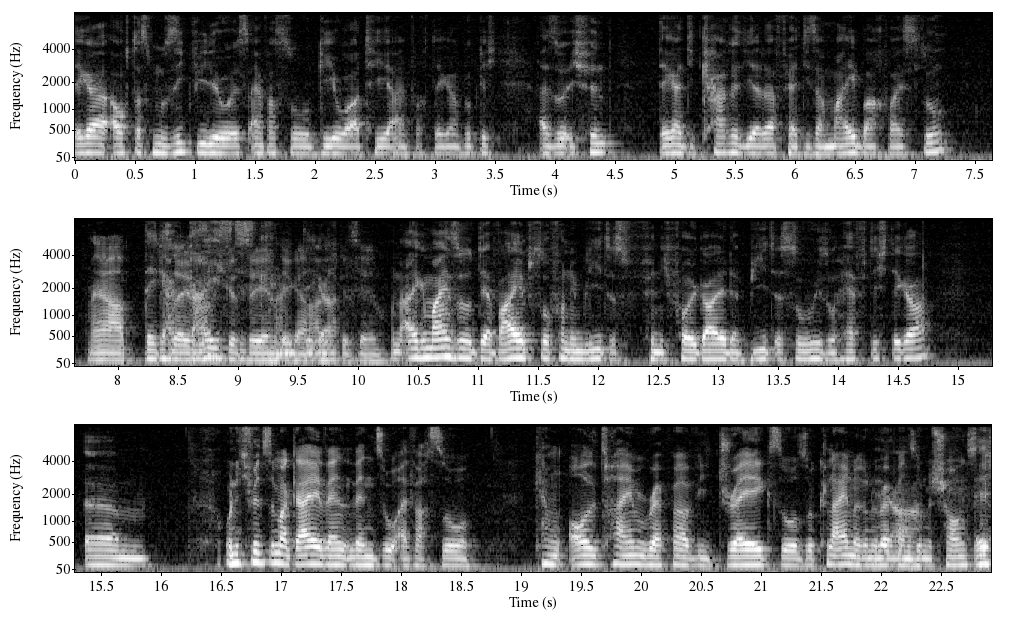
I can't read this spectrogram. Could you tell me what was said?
Digga, auch das Musikvideo ist einfach so GOAT einfach, Digga, wirklich. Also ich finde, Digga, die Karre, die er da fährt, dieser Maybach, weißt du? Ja, Digga, safe hab ich gesehen, Digga, Digga. hab ich gesehen. Und allgemein so der Vibe so von dem Lied ist, finde ich voll geil. Der Beat ist sowieso heftig, Digga. Ähm, Und ich finde es immer geil, wenn, wenn so einfach so All-Time-Rapper wie Drake, so, so kleineren Ja. Rappern so eine Chance muss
